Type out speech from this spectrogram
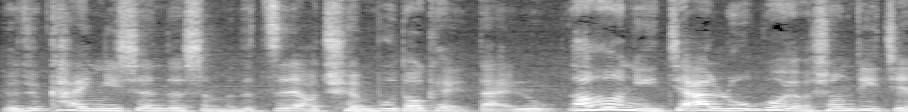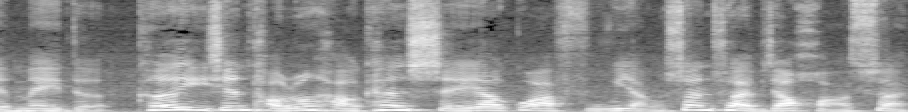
有去看医生的什么的资料，全部都可以带入。然后你家如果有兄弟姐妹的，可以先讨论好，看谁要挂抚养，算出来比较划算。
